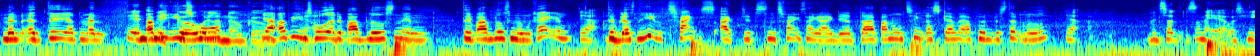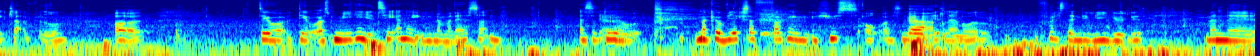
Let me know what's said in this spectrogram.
Men at det, at man... Det er Op i ens go hoved. eller no-go. Ja, op i ens hoved er det bare blevet sådan en... Det er bare blevet sådan en regel. Ja. Det bliver sådan helt tvangsagtigt, sådan tvangstankeagtigt, at der er bare nogle ting, der skal være på en bestemt måde. Men sådan, sådan er jeg også helt klart blevet. Og det er, jo, det er jo også mega irriterende egentlig, når man er sådan. Altså, det er Ja. jo... Man kan jo virke så fucking hys over sådan Ja. et eller andet fuldstændig ligegyldigt. Men øh,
